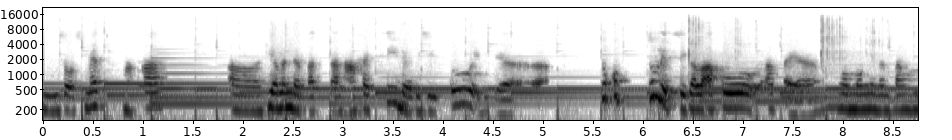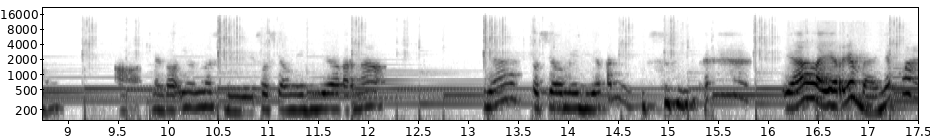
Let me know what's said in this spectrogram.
di sosmed maka uh, dia mendapatkan afeksi dari situ gitu ya cukup sulit sih kalau aku apa ya ngomongin tentang uh, mental illness di sosial media karena ya sosial media kan ya layarnya banyak lah.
